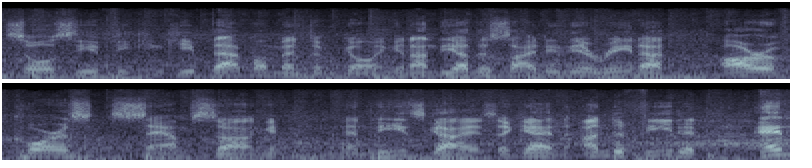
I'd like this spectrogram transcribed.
So we'll see if he can keep that momentum going. And on the other side of the arena are, of course, Samsung. And these guys, again, undefeated, and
